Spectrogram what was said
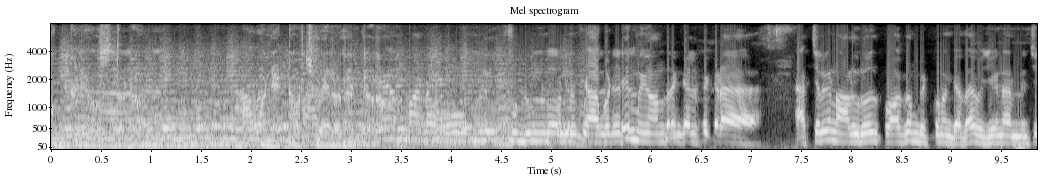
ఒక్కడే వస్తాడు. టార్చ్ బేరర్ అంటారు. ఫుడ్ కాబట్టి మేము అందరం కలిపి ఇక్కడ యాక్చువల్గా నాలుగు రోజులు ప్రోగ్రామ్ పెట్టుకున్నాం కదా విజయనగరం నుంచి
